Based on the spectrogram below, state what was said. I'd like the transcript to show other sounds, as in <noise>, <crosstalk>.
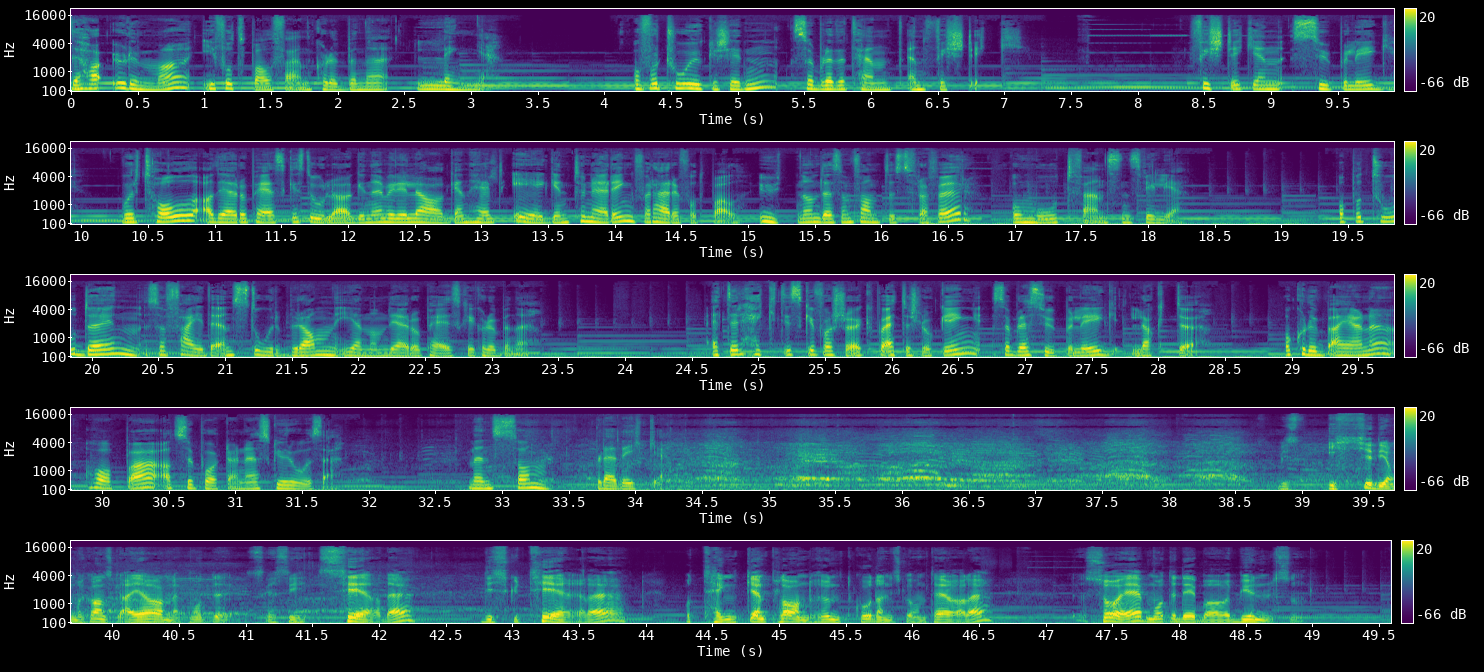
Det har ulma i fotballfanklubbene lenge. Og for to uker siden så ble det tent en fyrstikk. Fyrstikken Superleague, hvor tolv av de europeiske storlagene ville lage en helt egen turnering for herrefotball, utenom det som fantes fra før, og mot fansens vilje. Og på to døgn så feide en storbrann gjennom de europeiske klubbene. Etter hektiske forsøk på etterslukking så ble Superleague lagt død. Og klubbeierne håpa at supporterne skulle roe seg. Men sånn ble det ikke. Hvis ikke de amerikanske eierne på en måte skal si, ser det, diskuterer det og tenker en plan rundt hvordan de skal håndtere det, så er på en måte det bare begynnelsen.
